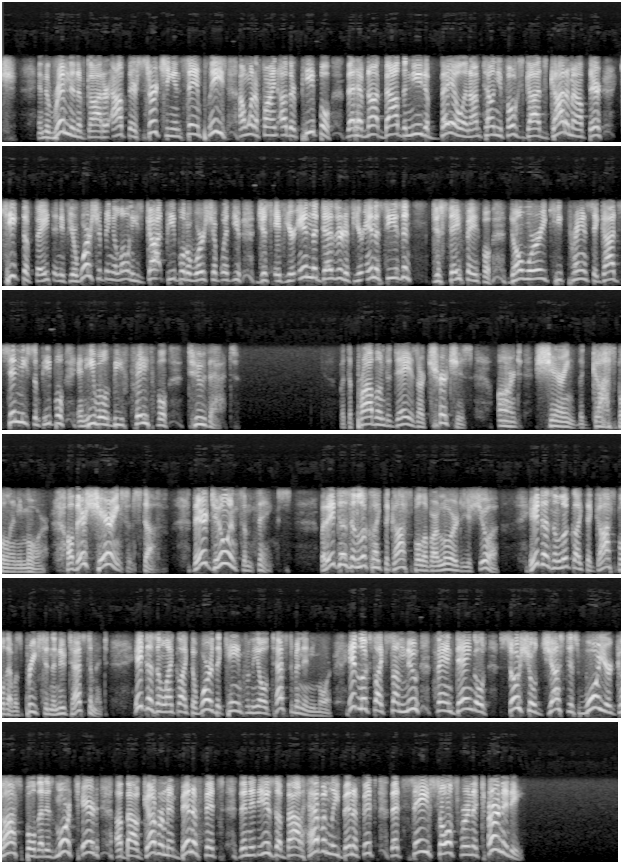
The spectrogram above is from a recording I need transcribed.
and the remnant of God are out there searching and saying, Please, I want to find other people that have not bowed the knee to Baal. And I'm telling you, folks, God's got them out there. Keep the faith. And if you're worshiping alone, He's got people to worship with you. Just if you're in the desert, if you're in a season, just stay faithful. Don't worry. Keep praying. Say, God, send me some people, and He will be faithful to that. But the problem today is our churches aren't sharing the gospel anymore. Oh, they're sharing some stuff. They're doing some things, but it doesn't look like the gospel of our Lord Yeshua. It doesn't look like the gospel that was preached in the New Testament. It doesn't look like the word that came from the Old Testament anymore. It looks like some new fandangled social justice warrior gospel that is more cared about government benefits than it is about heavenly benefits that save souls for an eternity.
